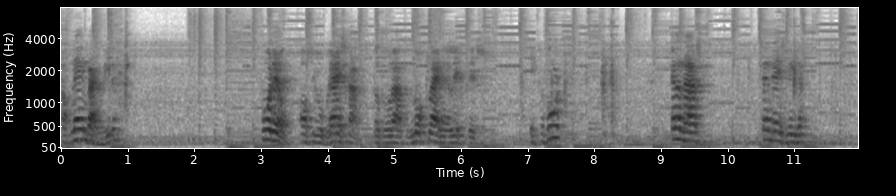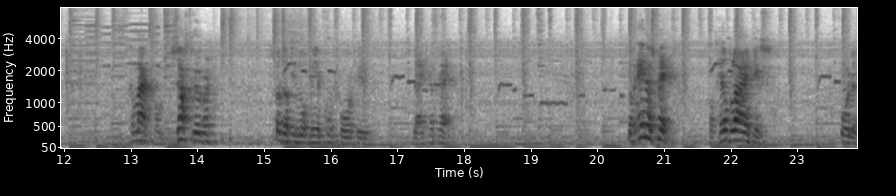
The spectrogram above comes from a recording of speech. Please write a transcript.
afneembare wielen. Voordeel als u op reis gaat dat de rollator nog kleiner en lichter is, ik vervoer. En daarnaast zijn deze wielen gemaakt van zacht rubber, zodat u nog meer comfort vindt bij het rijden. Nog één aspect wat heel belangrijk is voor de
